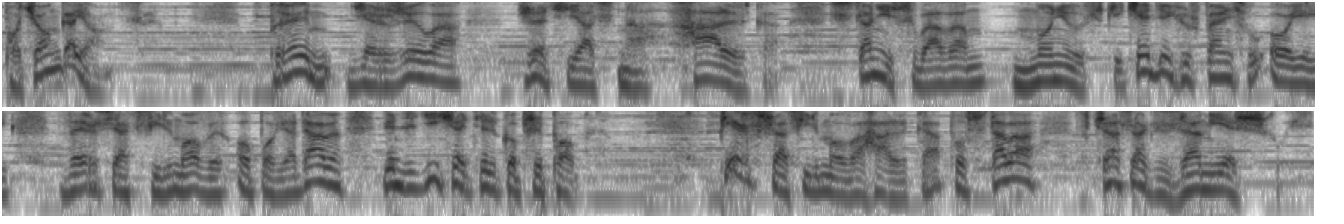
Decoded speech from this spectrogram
pociągające. Prym dzierżyła rzecz jasna Halka Stanisława Moniuszki. Kiedyś już Państwu o jej wersjach filmowych opowiadałem, więc dzisiaj tylko przypomnę. Pierwsza filmowa Halka powstała w czasach zamierzchłych,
